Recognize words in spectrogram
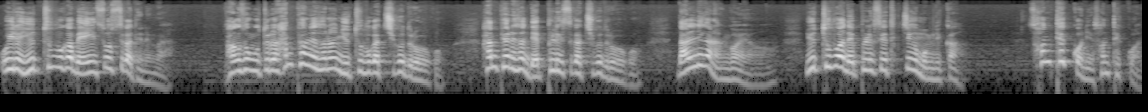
오히려 유튜브가 메인 소스가 되는 거야. 방송국들은 한편에서는 유튜브가 치고 들어오고 한편에서는 넷플릭스가 치고 들어오고 난리가 난 거예요. 유튜브와 넷플릭스의 특징은 뭡니까? 선택권이에요, 선택권.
